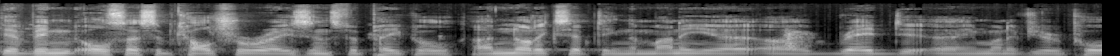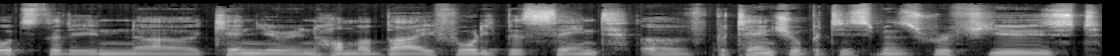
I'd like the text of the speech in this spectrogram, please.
There have been also some cultural reasons for people uh, not accepting the money. Uh, I read uh, in one of your reports that in uh, Kenya, in Homa Bay, 40% of potential participants refused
